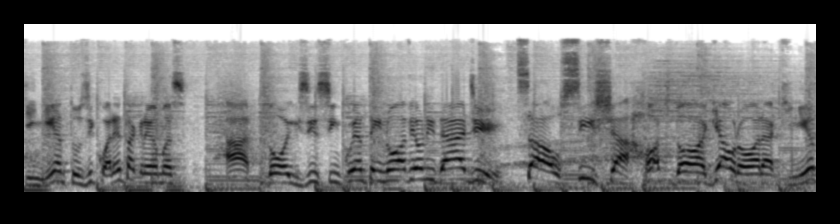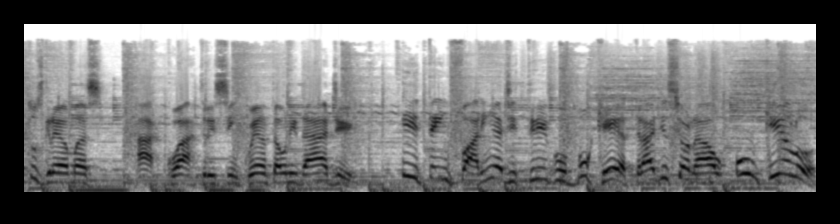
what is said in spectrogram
540 gramas a 2,59 a unidade. Salsicha hot dog Aurora 500 gramas a 4,50 a unidade. E tem farinha de trigo buquê tradicional 1 quilo,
